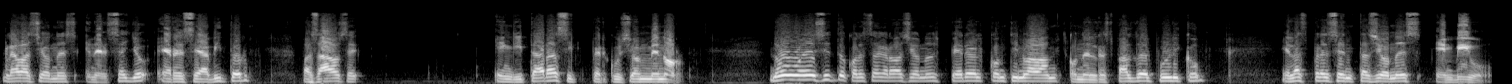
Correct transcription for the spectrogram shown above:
grabaciones en el sello RCA Victor basados en guitarras y percusión menor. No hubo éxito con estas grabaciones, pero él continuaban con el respaldo del público en las presentaciones en vivo.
